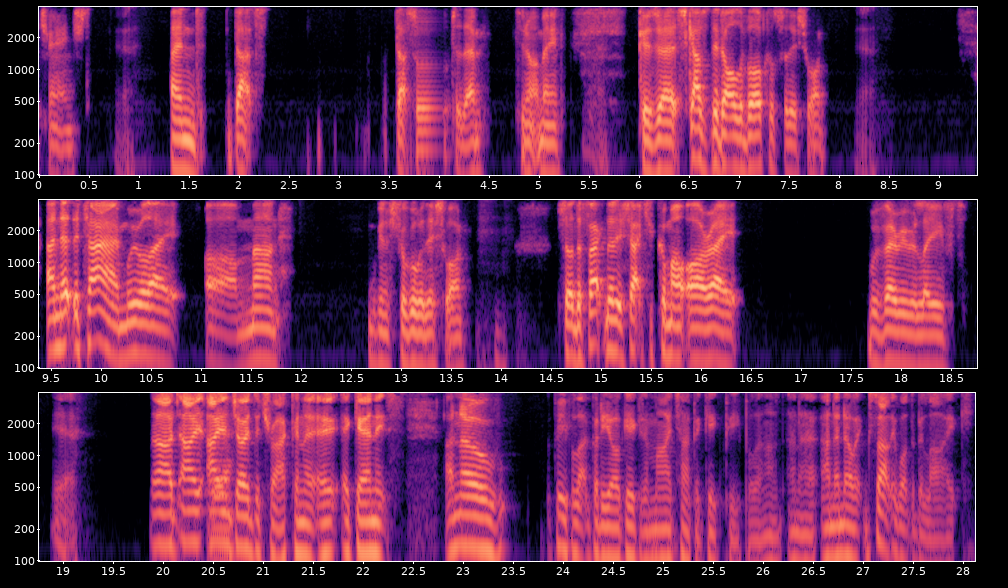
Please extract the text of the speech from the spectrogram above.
changed, yeah. and that's that's up to them. Do you know what I mean? Because yeah. uh, Skaz did all the vocals for this one. And at the time, we were like, oh man, we're going to struggle with this one. so the fact that it's actually come out all right, we're very relieved. Yeah. No, I, I, I enjoyed the track. And uh, again, it's, I know the people that go to your gigs are my type of gig people, and I, and I, and I know exactly what they'll be like.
